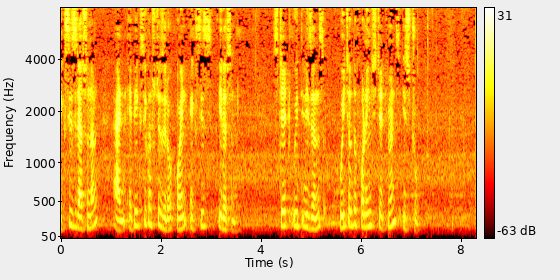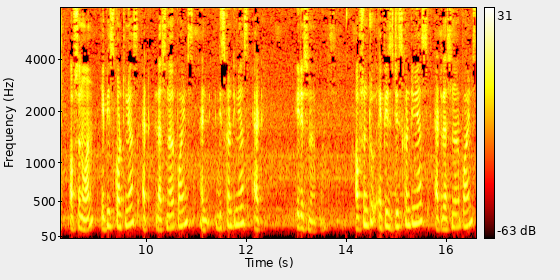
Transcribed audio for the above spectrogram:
x is rational and f x equals to zero when x is irrational state with reasons which of the following statements is true option one f is continuous at rational points and discontinuous at irrational points. Option 2 f is discontinuous at rational points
